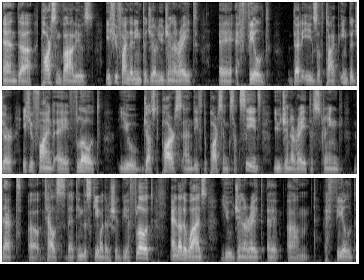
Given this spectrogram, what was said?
and uh, parsing values. If you find an integer, you generate a, a field that is of type integer. If you find a float, you just parse, and if the parsing succeeds, you generate a string that uh, tells that in the schema there should be a float, and otherwise you generate a, um, a field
